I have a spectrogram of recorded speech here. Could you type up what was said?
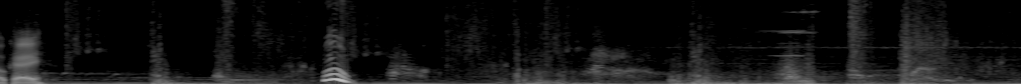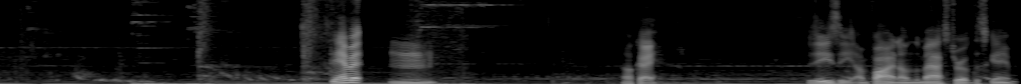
Okay. Woo! Damn it. Mm. Okay. It's easy. I'm fine. I'm the master of this game.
